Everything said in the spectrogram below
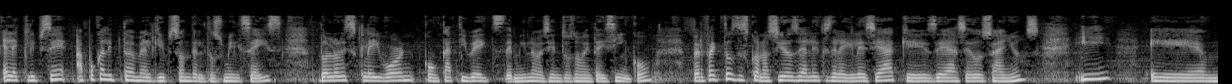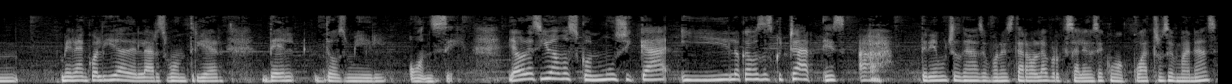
El Eclipse, Apocalipto de Mel Gibson del 2006, Dolores Claiborne con Kathy Bates de 1995, Perfectos Desconocidos de Alex de la Iglesia, que es de hace dos años, y eh, Melancolía de Lars von Trier del 2011. Y ahora sí vamos con música y lo que vamos a escuchar es... Ah, tenía muchas ganas de poner esta rola porque salió hace como cuatro semanas.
